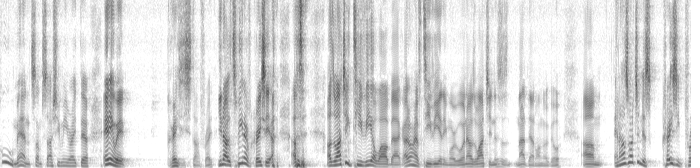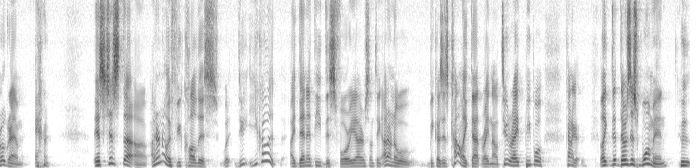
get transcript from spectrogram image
whoo, man, some sashimi right there. Anyway, crazy stuff, right? You know, speaking of crazy, I was I was watching TV a while back. I don't have TV anymore, but when I was watching, this is not that long ago, um, and I was watching this crazy program, and it's just uh, uh, I don't know if you call this what do you, you call it identity dysphoria or something? I don't know because it's kind of like that right now too, right? People kind of like th- there was this woman who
